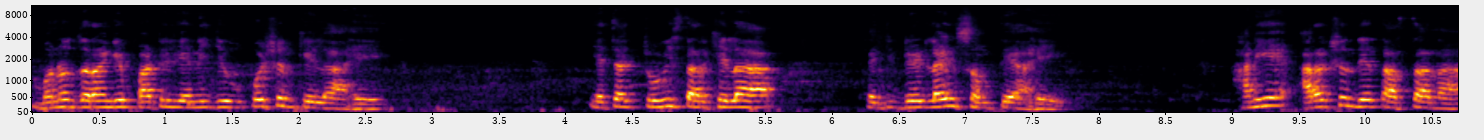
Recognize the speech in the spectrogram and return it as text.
मनोज जरांगे पाटील यांनी जे उपोषण केलं आहे याच्या चोवीस तारखेला त्यांची डेडलाईन संपते आहे. आणि आरक्षण देत असताना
